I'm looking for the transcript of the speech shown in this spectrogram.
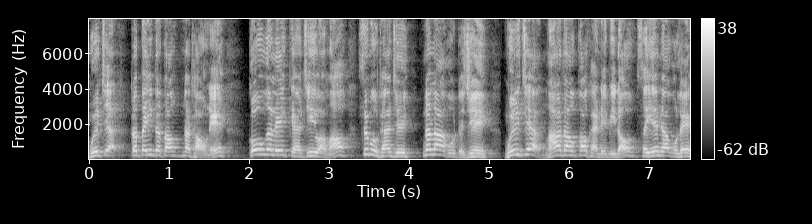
ငွေကျပ်3,100,000နဲ့ကုန်းကလေးကန်ကြီးရွာမှာစစ်မှုထမ်းချင်းနှစ်လကိုတစ်ချိန်ငွေကျပ်9000ကောက်ခံနေပြီးတော့စရင်များကိုလည်း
